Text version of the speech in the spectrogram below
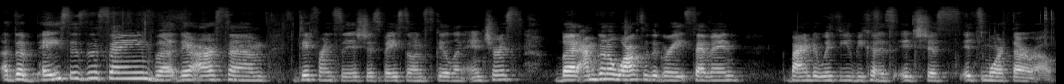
uh, the base is the same, but there are some differences just based on skill and interest. But I'm going to walk through the grade 7 it with you because it's just, it's more thorough.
